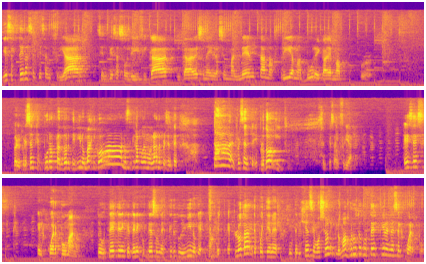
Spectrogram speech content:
Y esa estela se empieza a enfriar, se empieza a solidificar y cada vez una vibración más lenta, más fría, más dura y cada vez más... Pero el presente es puro esplendor divino, mágico. ¡Ah! No siquiera podemos hablar del presente. ¡Ah! El presente explotó y se empieza a enfriar. Ese es el cuerpo humano. Entonces ustedes tienen que tener que ustedes son un espíritu divino que explota y después tiene inteligencia, emoción y lo más bruto que ustedes tienen es el cuerpo.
